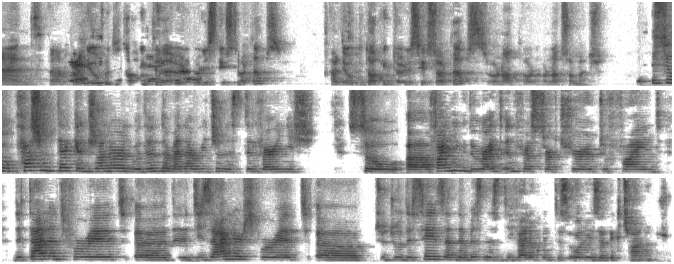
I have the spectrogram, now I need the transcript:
And um, are they open to talking to early stage startups? Are they open to talking to early stage startups or not, or, or not so much? So fashion tech in general within the MENA region is still very niche. So uh, finding the right infrastructure to find the talent for it, uh, the designers for it, uh, to do the sales and the business development is always a big challenge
